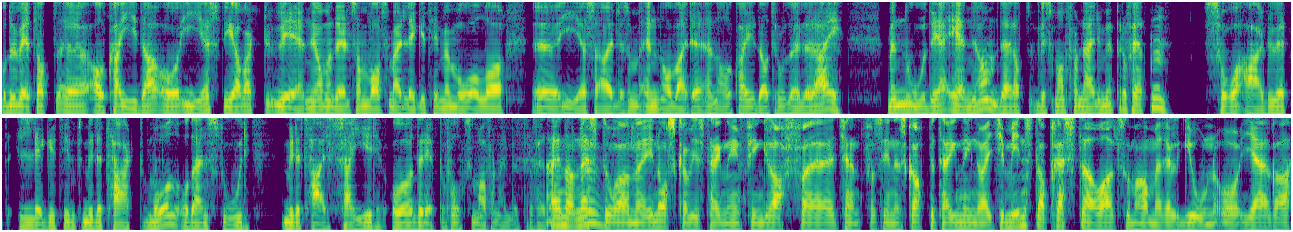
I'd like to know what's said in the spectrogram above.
Og du vet at Al Qaida og IS de har vært uenige om en del som hva som er legitime mål, og IS er liksom enda verre enn Al Qaida, tro det eller ei. Men noe de er enige om, det er at hvis man fornærmer profeten, så er du et legitimt militært mål, og det er en stor militær seier å drepe folk som har fornærmet profeten. En av nestorene i norsk avistegning, Finn Graff, er kjent for sine skarpe tegninger, ikke minst av prester og alt som har med religion å gjøre.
